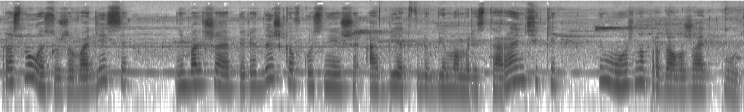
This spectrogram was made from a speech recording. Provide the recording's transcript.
Проснулась уже в Одессе, небольшая передышка, вкуснейший обед в любимом ресторанчике, и можно продолжать путь.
